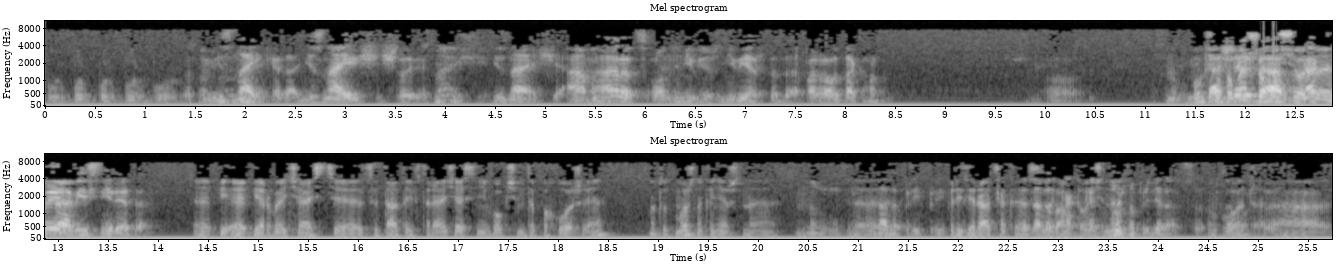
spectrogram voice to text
бур, бур, бур, бур, бур. Это не знайка, да, не знающий человек. знающий, Не знающий. А амгарец, он невежда. невежда, да. Пожалуй, так можно. Вот. Ну, в общем, по Кашер большому бар. счету, Как мы это, объяснили это? э, э, первая часть э, цитаты и вторая часть, они, в общем-то, похожи. э? Ну, тут можно, конечно, Ну, Э, надо при, при- придираться к надо- словам как-то точно. нужно придираться. вот. что, А,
